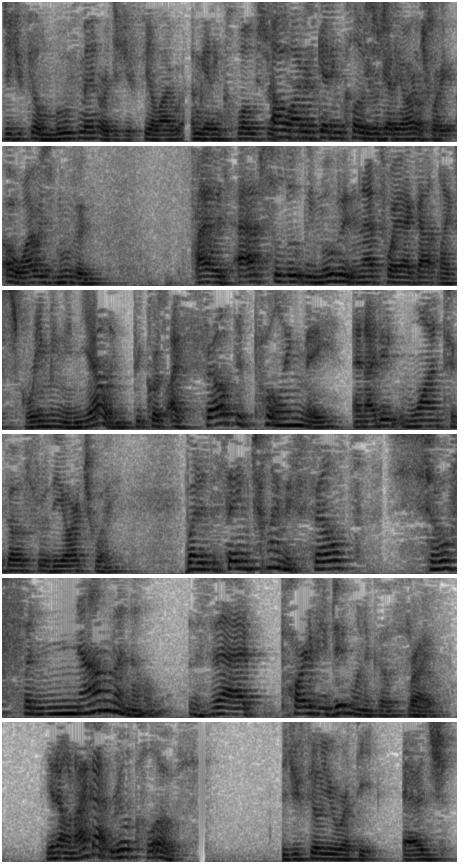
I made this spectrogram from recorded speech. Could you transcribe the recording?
did you feel movement, or did you feel I, am getting closer? Oh, to I was getting closer You were to the getting closer. archway. Oh, I was moving. I was absolutely moving, and that's why I got like screaming and yelling because I felt it pulling me, and I didn't want to go through the archway. But at the same time, it felt so phenomenal that part of you did want to go through. Right. You know, and I got real close. Did you feel you were at the edge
